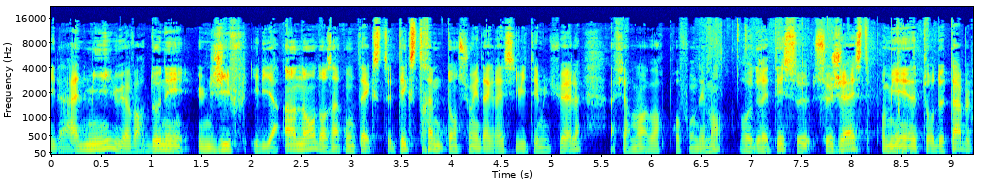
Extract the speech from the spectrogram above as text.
il a admis lui avoir donné une gifle il y a un an dans un contexte d'extrême tension et d'agressivité mutuelle, affirmant avoir profondément regretté ce, geste. Premier tour de table,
